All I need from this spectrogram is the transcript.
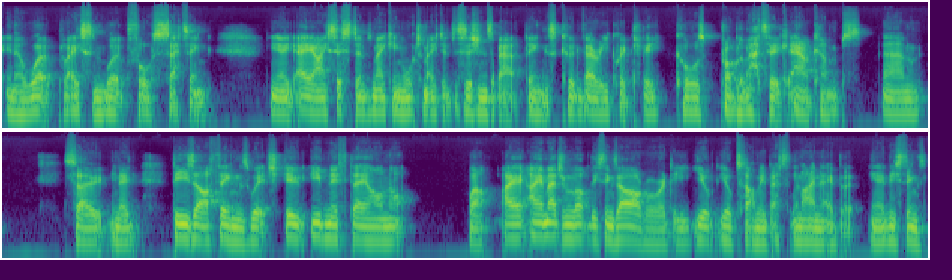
in a workplace and workforce setting, you know, AI systems making automated decisions about things could very quickly cause problematic outcomes. Um, so you know, these are things which, even if they are not well, I, I, imagine a lot of these things are already. You'll you'll tell me better than I know, but you know these things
